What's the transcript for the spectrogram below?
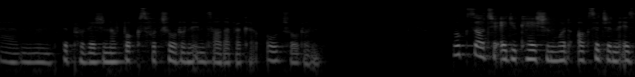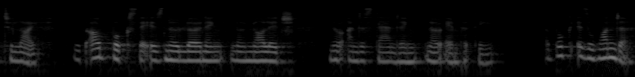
um, the provision of books for children in South Africa, all children. Books are to education what oxygen is to life. Without books, there is no learning, no knowledge, no understanding, no empathy. A book is a wonder.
